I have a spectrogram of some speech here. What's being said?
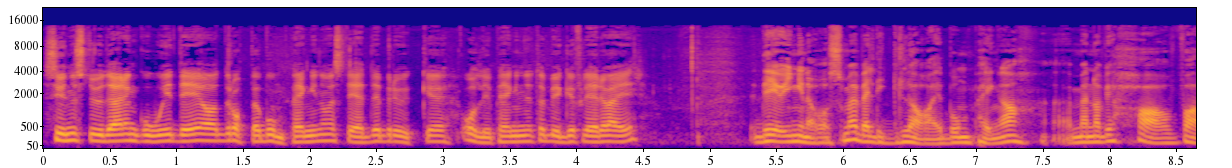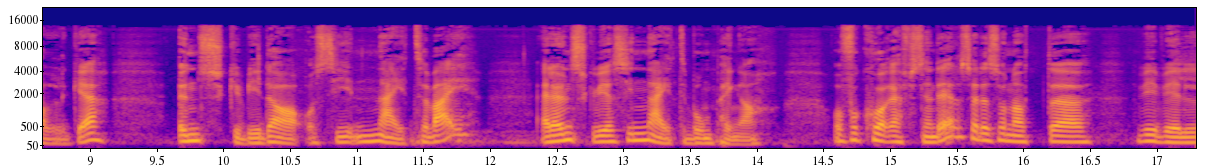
Synes du det er en god idé å droppe bompengene og i stedet bruke oljepengene til å bygge flere veier? Det er jo ingen av oss som er veldig glad i bompenger. Men når vi har valget, ønsker vi da å si nei til vei, eller ønsker vi å si nei til bompenger? Og for KrF sin del så er det sånn at eh, vi vil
